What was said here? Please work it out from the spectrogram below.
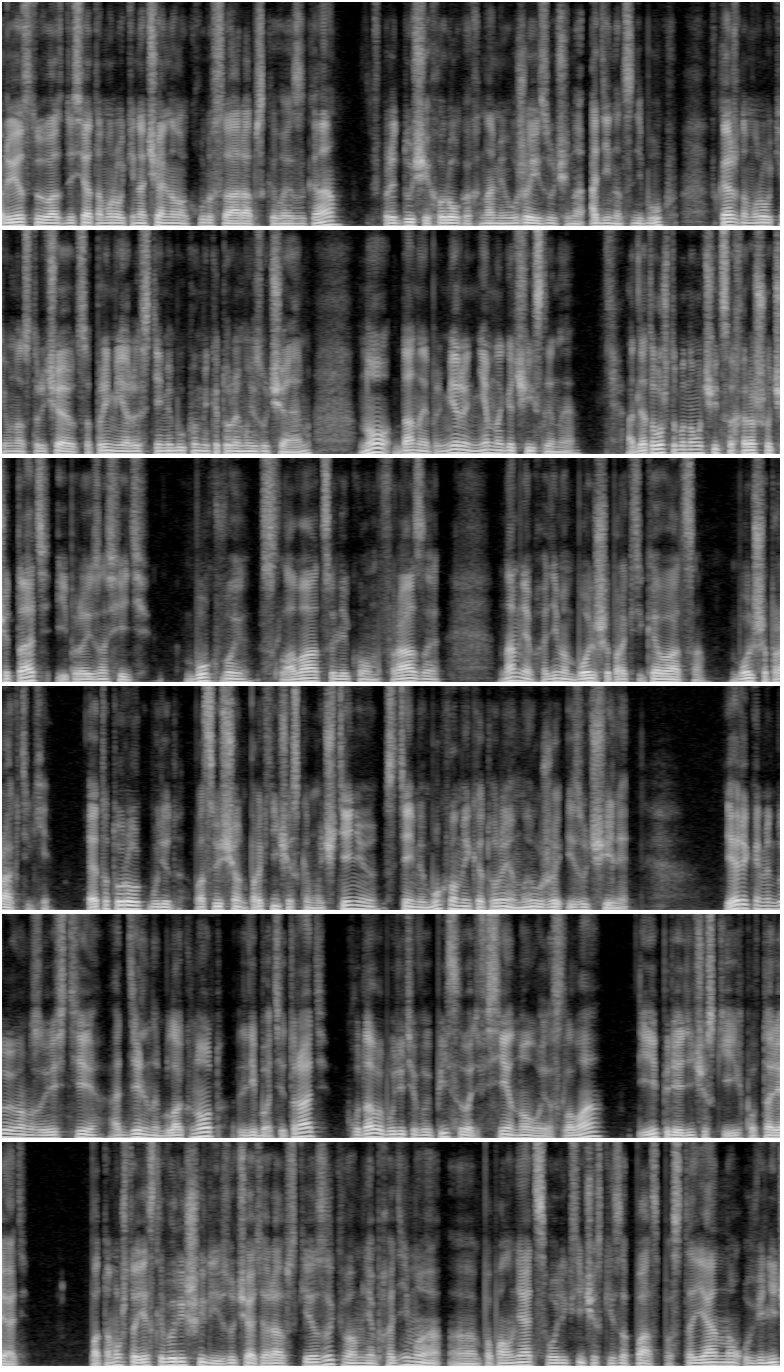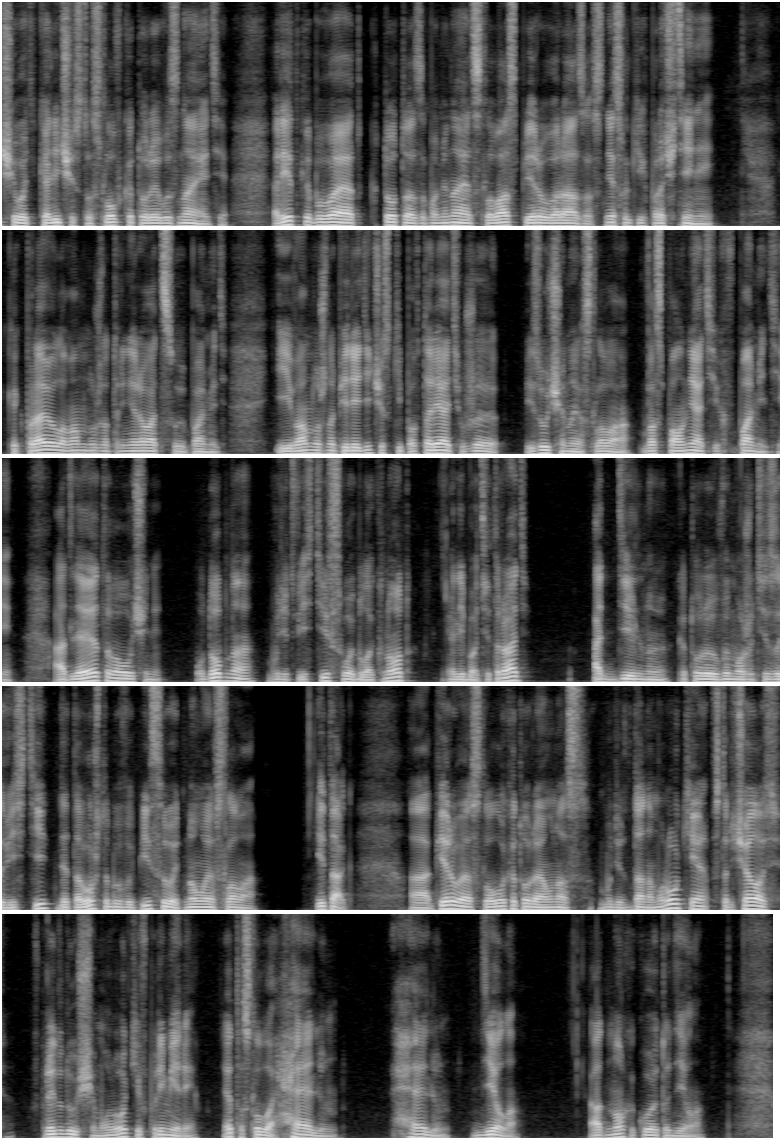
Приветствую вас в 10 уроке начального курса арабского языка. В предыдущих уроках нами уже изучено 11 букв. В каждом уроке у нас встречаются примеры с теми буквами, которые мы изучаем, но данные примеры немногочисленные. А для того, чтобы научиться хорошо читать и произносить буквы, слова целиком, фразы, нам необходимо больше практиковаться, больше практики. Этот урок будет посвящен практическому чтению с теми буквами, которые мы уже изучили. Я рекомендую вам завести отдельный блокнот, либо тетрадь, куда вы будете выписывать все новые слова и периодически их повторять. Потому что если вы решили изучать арабский язык, вам необходимо э, пополнять свой лексический запас, постоянно увеличивать количество слов, которые вы знаете. Редко бывает, кто-то запоминает слова с первого раза, с нескольких прочтений. Как правило, вам нужно тренировать свою память, и вам нужно периодически повторять уже изученные слова, восполнять их в памяти. А для этого очень удобно будет вести свой блокнот, либо тетрадь отдельную, которую вы можете завести для того, чтобы выписывать новые слова. Итак, а, первое слово, которое у нас будет в данном уроке, встречалось в предыдущем уроке в примере. Это слово хелюн. Хелюн. Дело. Одно какое-то дело.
